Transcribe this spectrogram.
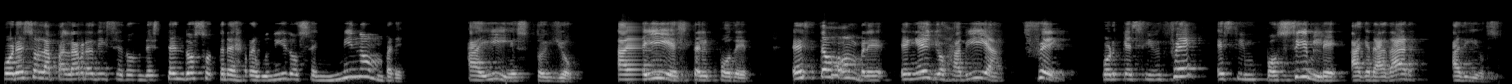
por eso la palabra dice, donde estén dos o tres reunidos en mi nombre, ahí estoy yo, ahí está el poder. Estos hombres, en ellos había fe, porque sin fe es imposible agradar a Dios.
